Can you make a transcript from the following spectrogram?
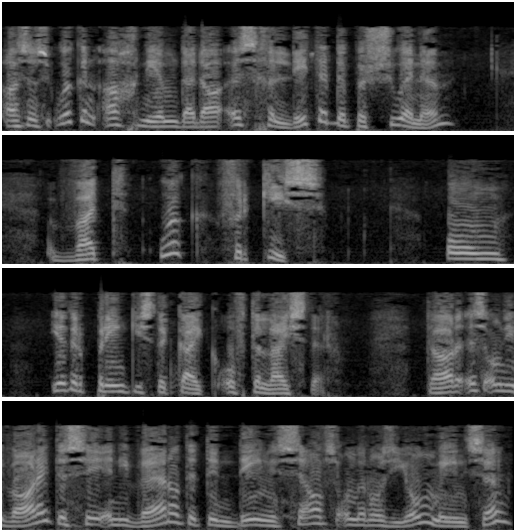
as ons ook in ag neem dat daar is geletterde persone wat ook verkies om eerder prentjies te kyk of te luister. Daar is om die waarheid te sê in die wêreld 'n tendens selfs onder ons jong mense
